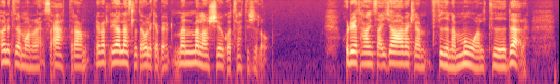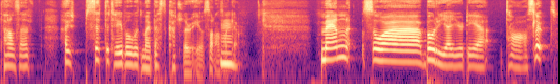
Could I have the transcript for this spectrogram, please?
under tio månader så äter han, jag har läst lite olika bud, men mellan 20 och 30 kilo. Och du vet han så här, gör verkligen fina måltider. Där han säger, I set the table with my best cutlery och sådana saker. Men så eh, börjar ju det ta slut.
